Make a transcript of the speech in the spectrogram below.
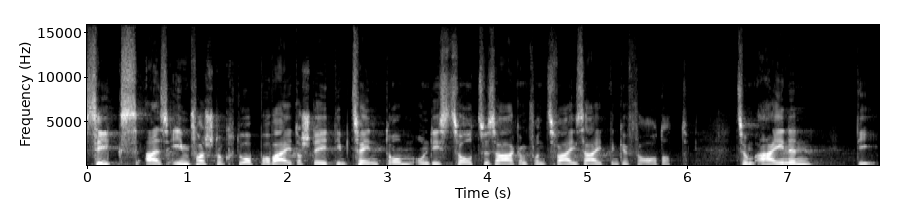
Six als Infrastrukturprovider steht im Zentrum und ist sozusagen von zwei Seiten gefordert. Zum einen die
